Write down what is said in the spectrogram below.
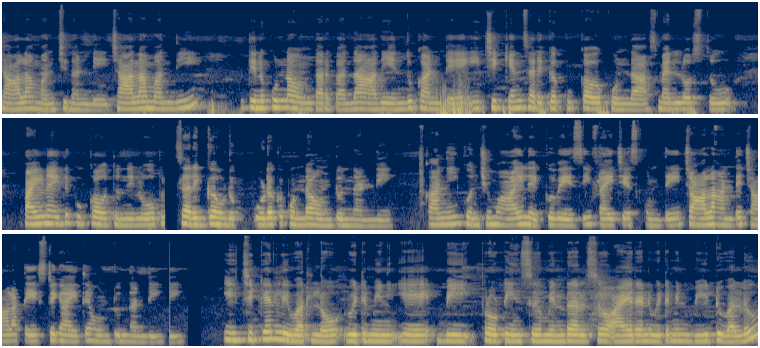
చాలా మంచిదండి. చాలామంది తినకుండా ఉంటారు కదా అది ఎందుకంటే ఈ చికెన్ సరిగ్గా కుక్ అవ్వకుండా స్మెల్ వస్తూ పైన అయితే కుక్ అవుతుంది లోపల సరిగ్గా ఉడక ఉడకకుండా ఉంటుందండి. కానీ కొంచెం ఆయిల్ ఎక్కువ వేసి ఫ్రై చేసుకుంటే చాలా అంటే చాలా టేస్టీగా అయితే ఉంటుందండి. ఈ చికెన్ లివర్లో vitamin A B proteins minerals iron vitamin B twelve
